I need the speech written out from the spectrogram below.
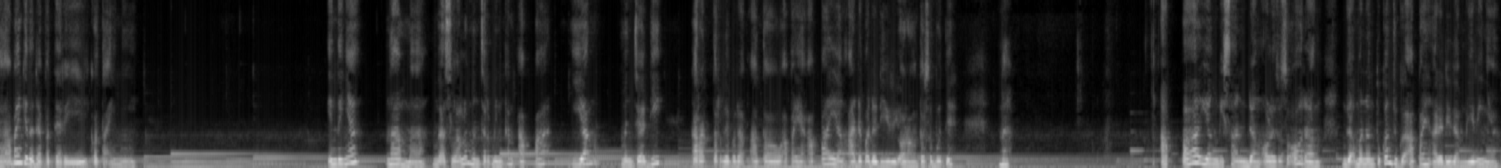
eh, apa yang kita dapat dari kota ini Intinya, nama nggak selalu mencerminkan apa yang menjadi karakter daripada atau apa ya apa yang ada pada diri orang tersebut ya. Nah, apa yang disandang oleh seseorang nggak menentukan juga apa yang ada di dalam dirinya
